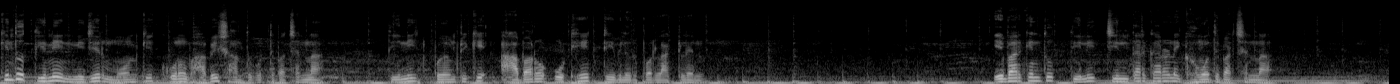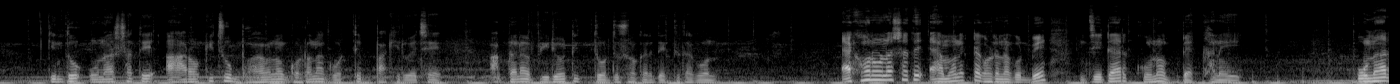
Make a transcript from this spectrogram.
কিন্তু তিনি নিজের মনকে কোনোভাবেই শান্ত করতে পারছেন না। তিনি পোয়েমটিকে আবারও উঠে টেবিলের উপর রাখলেন। এবার কিন্তু তিনি চিন্তার কারণে ঘুমোতে পারছেন না। কিন্তু ওনার সাথে আরও কিছু ভয়ানক ঘটনা ঘটতে বাকি রয়েছে। আপনারা ভিডিওটি ধৈর্য সহকারে দেখতে থাকুন। এখন ওনার সাথে এমন একটা ঘটনা ঘটবে যেটার কোনো ব্যাখ্যা নেই। ওনার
